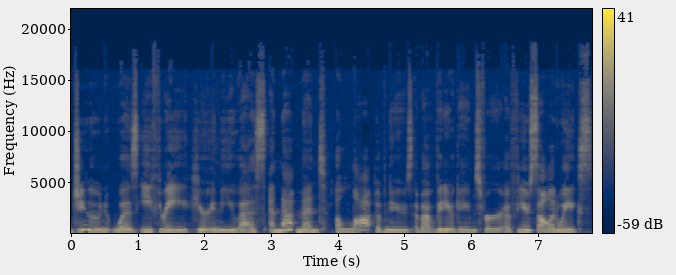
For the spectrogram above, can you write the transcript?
June was E3 here in the US, and that meant a lot of news about video games for a few solid weeks.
